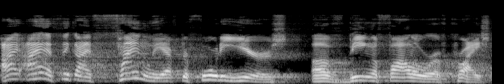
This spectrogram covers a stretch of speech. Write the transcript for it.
I, I think I finally, after 40 years of being a follower of Christ,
